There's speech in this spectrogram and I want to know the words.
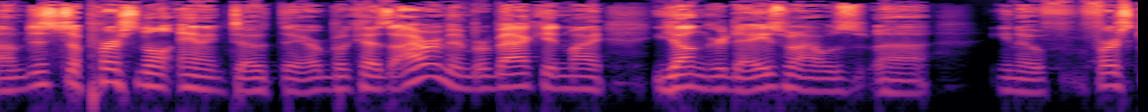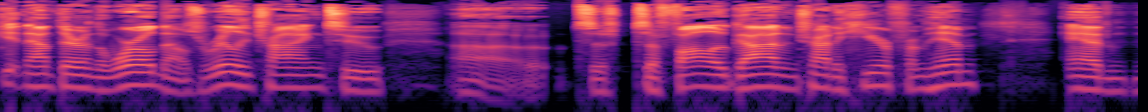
um, just a personal anecdote there because I remember back in my younger days when I was, uh, you know, first getting out there in the world and I was really trying to, uh, to, to follow God and try to hear from Him. And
